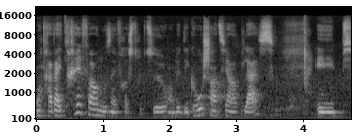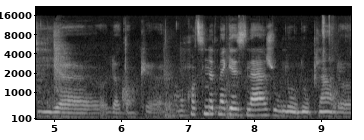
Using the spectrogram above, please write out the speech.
On travaille très fort nos infrastructures. On a des gros chantiers en place. Et puis, euh, là, donc, euh, on continue notre magasinage ou nos, plans là,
